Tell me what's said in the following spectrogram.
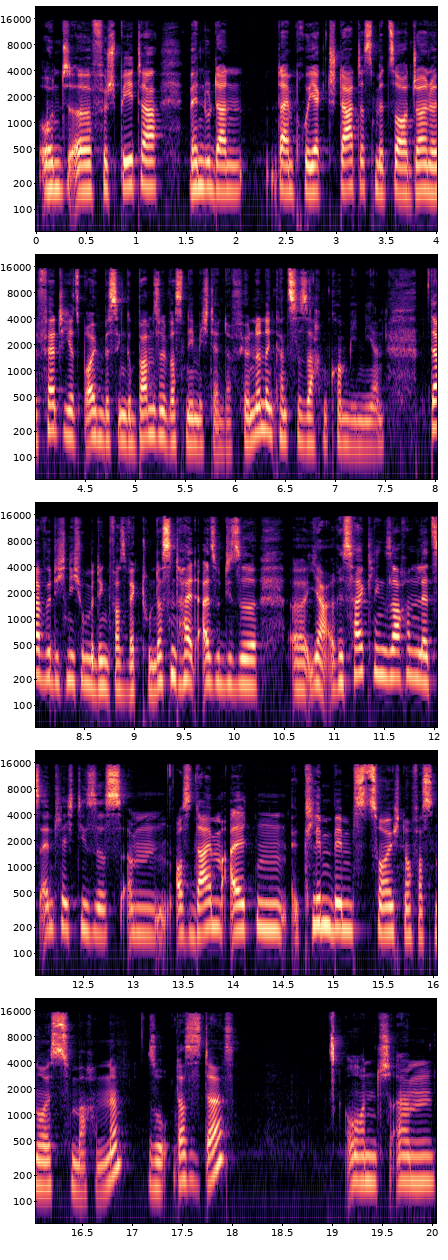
Und äh, für später, wenn du dann dein Projekt startest mit so Journal fertig, jetzt brauche ich ein bisschen Gebamsel, was nehme ich denn dafür? Ne? Dann kannst du Sachen kombinieren. Da würde ich nicht unbedingt was wegtun. Das sind halt also diese äh, ja, Recycling-Sachen, letztendlich dieses ähm, aus deinem alten Klimbims-Zeug noch was Neues zu machen. Ne? So, das ist das. Und ähm,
